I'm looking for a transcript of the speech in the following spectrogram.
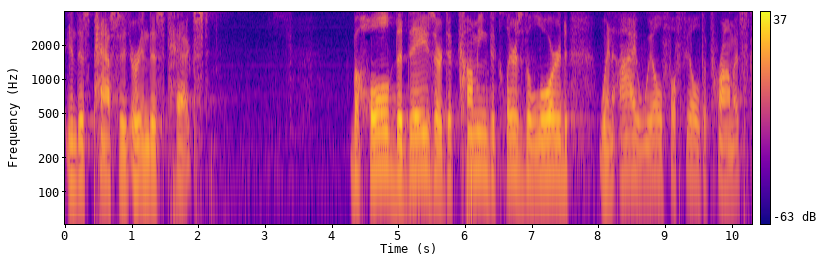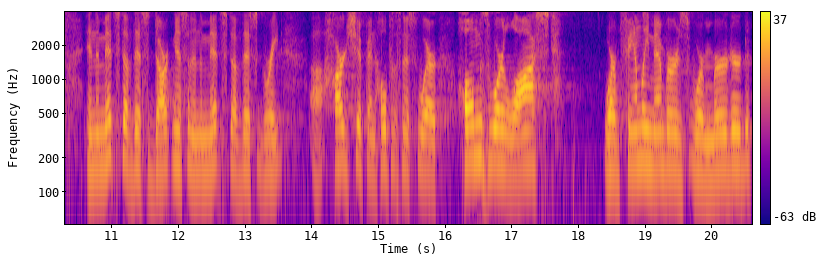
in this passage or in this text. Behold, the days are coming, declares the Lord, when I will fulfill the promise. In the midst of this darkness and in the midst of this great uh, hardship and hopelessness where homes were lost, where family members were murdered,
